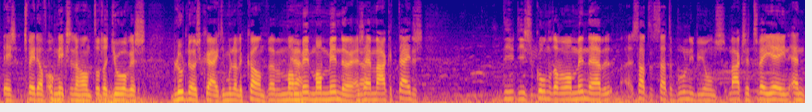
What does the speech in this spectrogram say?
Deze tweede helft ook niks aan de hand. Totdat Joris bloedneus krijgt. Die moet naar de kant. We hebben man, ja. man minder. En ja. zij maken tijdens die, die seconde dat we man minder hebben, staat, staat de boel niet bij ons. Maken ze 2-1 en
